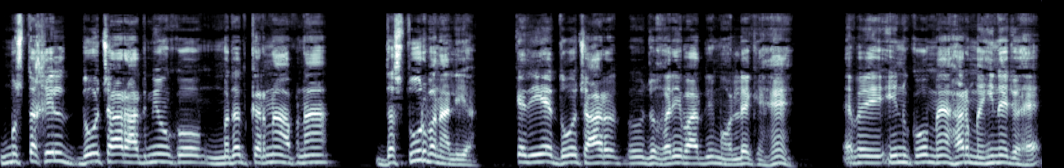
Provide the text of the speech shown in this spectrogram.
مستقل دو چار آدمیوں کو مدد کرنا اپنا دستور بنا لیا کہ یہ دو چار جو غریب آدمی محلے کے ہیں بھائی ان کو میں ہر مہینے جو ہے،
